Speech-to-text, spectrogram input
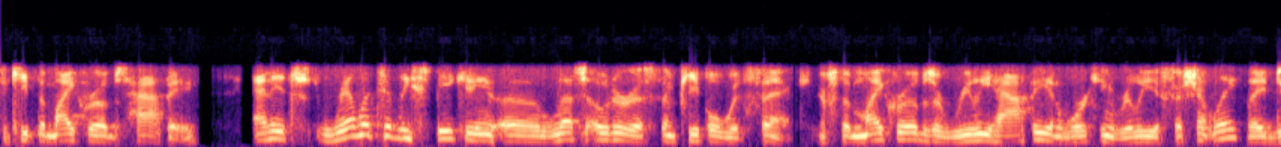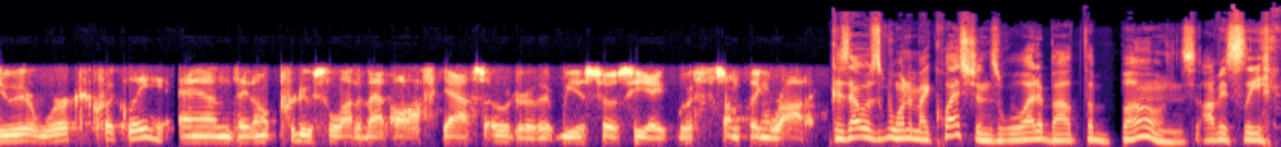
to keep the microbes happy, And it's relatively speaking uh, less odorous than people would think. If the microbes are really happy and working really efficiently, they do their work quickly and they don't produce a lot of that off gas odor that we associate with something rotting. Because that was one of my questions. What about the bones? Obviously,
